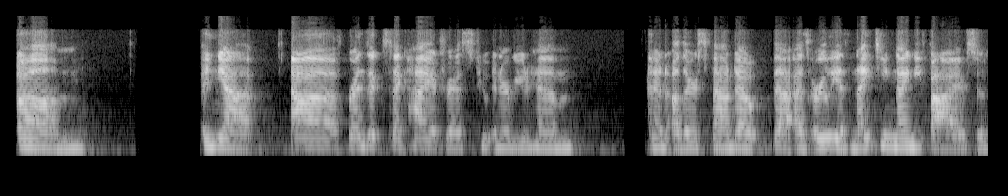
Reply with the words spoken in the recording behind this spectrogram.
Um, and yeah, a forensic psychiatrist who interviewed him and others found out that as early as 1995, so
